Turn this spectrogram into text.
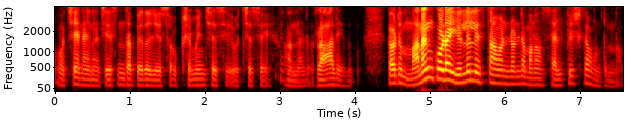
వచ్చేయి నాయన చేసిన తప్పేదో చేసావు క్షమించేసి వచ్చేసేయి హ్మ్. అన్నాడు. రాలేదు. కాబట్టి మనం కూడా ఇల్లులు ఇస్తామంటుంటే మనం సెల్ఫిష్‌గా ఉంటున్నాం.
